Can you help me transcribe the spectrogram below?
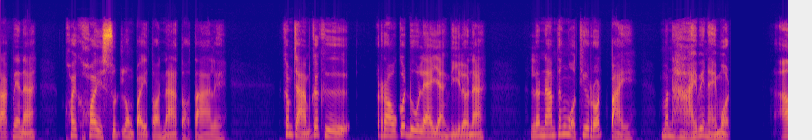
รักเนี่ยนะ ค่อยๆซุดลงไปต่อหน้าต่อตาเลยคำถามก็คือ เราก็ดูแลอย่างดีแล้วนะ แล้วน้ำทั้งหมดที่รดไป มันหายไปไหนหมด เอา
